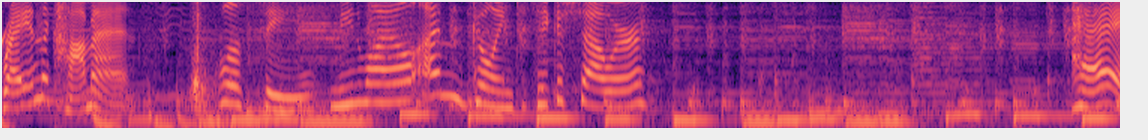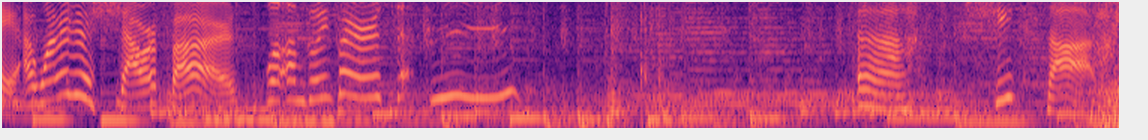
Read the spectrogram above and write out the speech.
Write in the comments. We'll see. Meanwhile, I'm going to take a shower. Hey, I wanted to shower first. Well, I'm going first. Mm. Ugh, she sucks.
